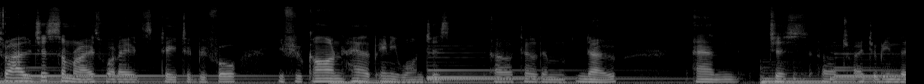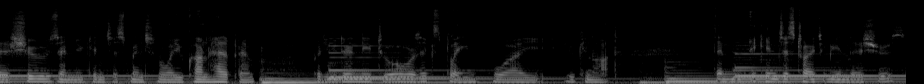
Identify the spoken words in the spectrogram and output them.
So I'll just summarize what I stated before. If you can't help anyone, just uh, tell them no and just uh, try to be in their shoes and you can just mention why you can't help them. But you don't need to over explain why you cannot. Then again, just try to be in their shoes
